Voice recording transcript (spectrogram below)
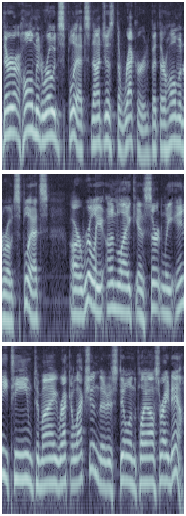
Their home and road splits, not just the record, but their home and road splits are really unlike and certainly any team to my recollection that is still in the playoffs right now.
